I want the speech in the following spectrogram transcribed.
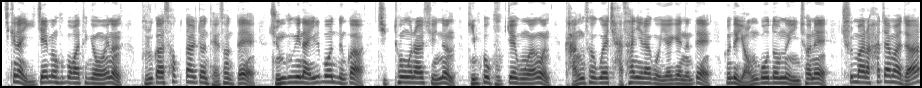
특히나 이재명 후보 같은 경우에는 불과 석 달 전 대선 때 중국이나 일본 등과 직통을 할 수 있는 김포국제공항은 강서구의 자산이라 아니라고 이야기했는데 그런데 연고도 없는 인천에 출마를 하자마자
